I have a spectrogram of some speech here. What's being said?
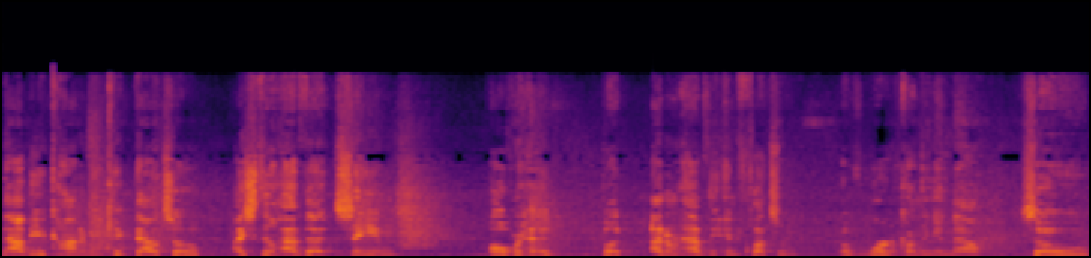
Now the economy kicked out, so I still have that same overhead, but I don't have the influx of, of work coming in now. So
